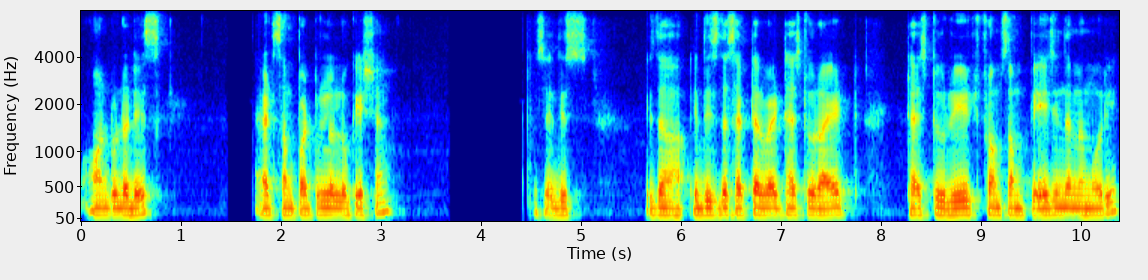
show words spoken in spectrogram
onto the disk at some particular location. Say this is the this is the sector where it has to write, it has to read from some page in the memory.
